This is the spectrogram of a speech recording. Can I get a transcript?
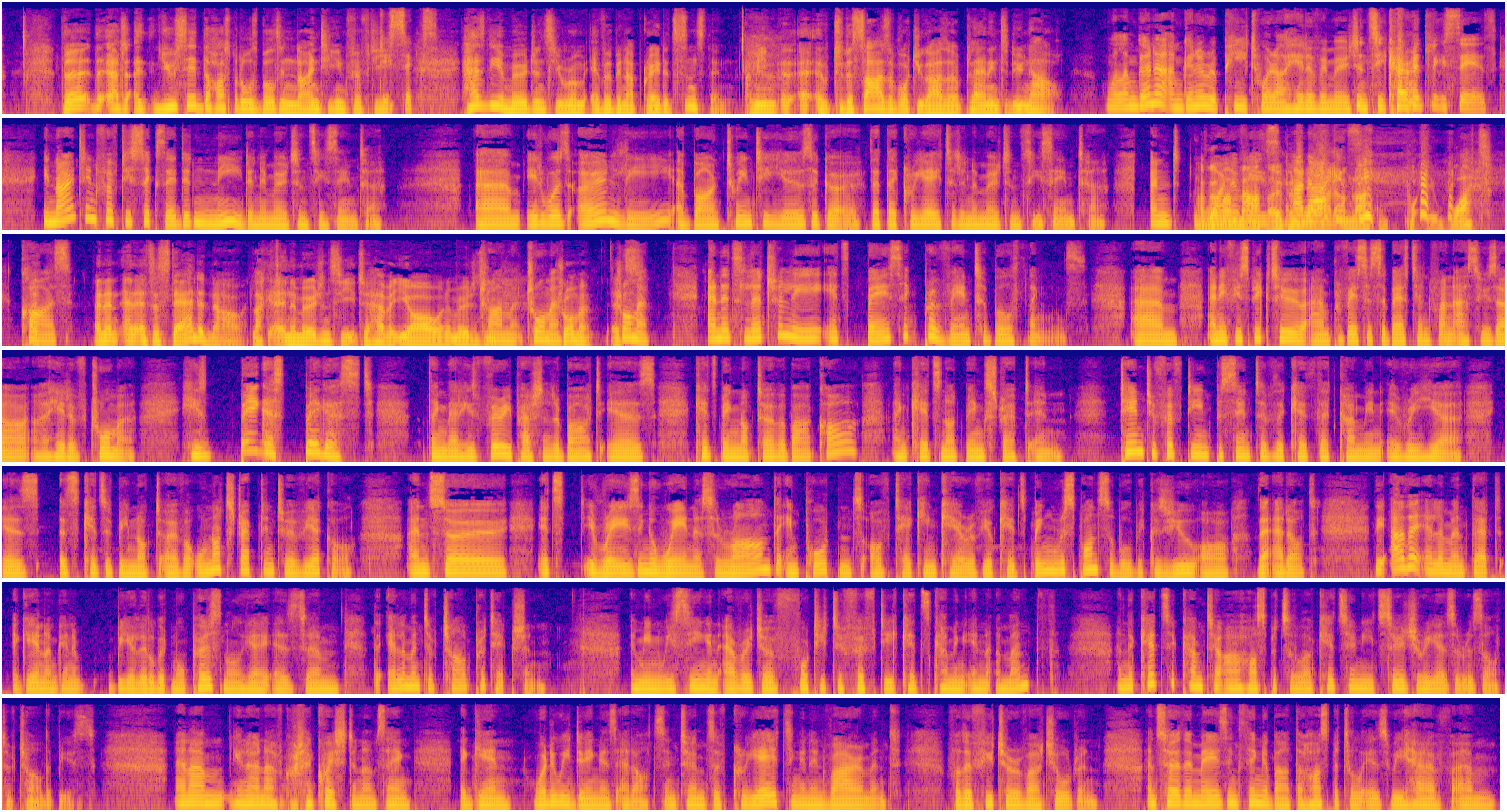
The, the uh, you said the hospital was built in 1956. Has the emergency room ever been upgraded since then? I mean, uh, uh, to the size of what you guys are planning to do now. Well, I'm gonna I'm gonna repeat what our head of emergency currently says. In 1956, they didn't need an emergency center. Um, it was only about 20 years ago that they created an emergency center. And I've got my mouth open wide. I'm like, what? cause. And and, and it's a standard now, like an emergency to have an ER or an emergency trauma, trauma, trauma, it's, trauma, and it's literally it's basic preventable things. Um, and if you speak to um, Professor Sebastian van As, who's our, our head of trauma, his biggest, biggest thing that he's very passionate about is kids being knocked over by a car and kids not being strapped in. 10 to 15% of the kids that come in every year is as kids have been knocked over or not strapped into a vehicle. And so it's raising awareness around the importance of taking care of your kids, being responsible because you are the adult. The other element that, again, I'm going to be a little bit more personal here is um, the element of child protection. I mean, we're seeing an average of 40 to 50 kids coming in a month. And the kids who come to our hospital are kids who need surgery as a result of child abuse. And I'm, you know, and I've got a question. I'm saying, again, what are we doing as adults in terms of creating an environment for the future of our children? And so the amazing thing about the hospital is we have um,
